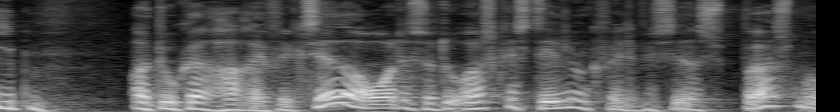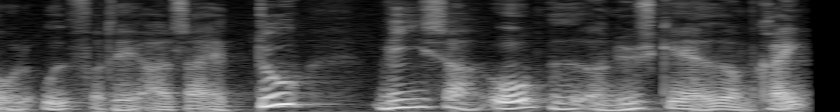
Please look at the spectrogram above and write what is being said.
i dem, og du kan have reflekteret over det, så du også kan stille nogle kvalificerede spørgsmål ud fra det. Altså at du viser åbenhed og nysgerrighed omkring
